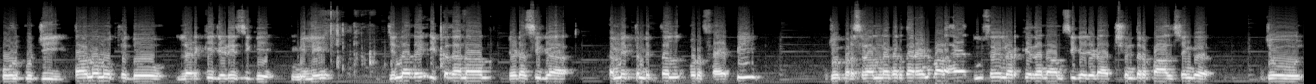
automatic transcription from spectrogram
ਕੋਲ ਪੁੱਜੀ, ਤਾਂ ਉਹਨਾਂ ਨੂੰ ਉੱਥੇ ਦੋ ਲੜਕੇ ਜਿਹੜੇ ਸੀਗੇ ਮਿਲੇ। ਜਿਨ੍ਹਾਂ ਦੇ ਇੱਕ ਦਾ ਨਾਮ ਜਿਹੜਾ ਸੀਗਾ ਅਮਿਤ ਮਿੱਤਲ ਉਰਫ ਹੈਪੀ ਜੋ ਪਰਸਰਾਮ ਨਗਰ ਦਾ ਰਹਿਣ ਵਾਲਾ ਹੈ। ਦੂਸਰੇ ਲੜਕੇ ਦਾ ਨਾਮ ਸੀਗਾ ਜਿਹੜਾ ਛਿੰਦਰਪਾਲ ਸਿੰਘ ਜੋ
